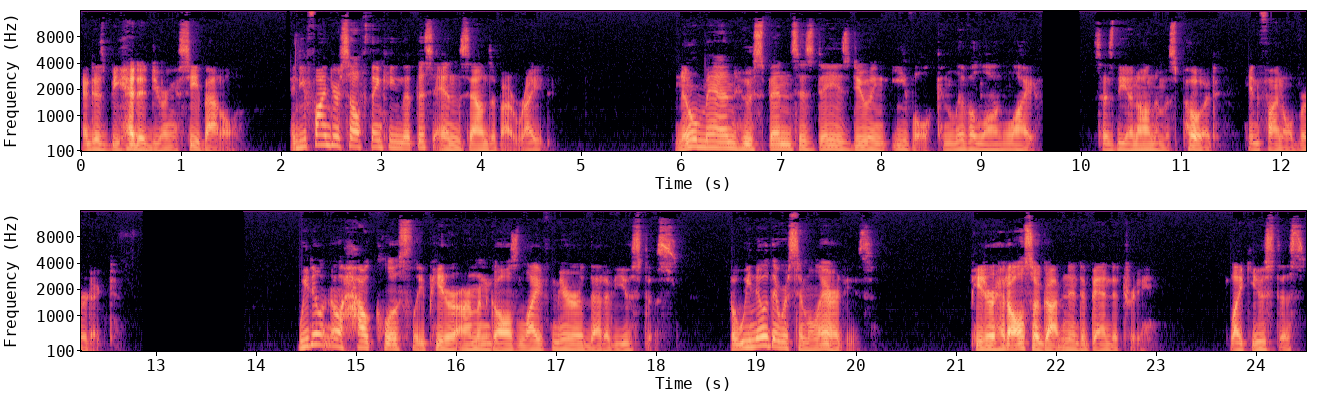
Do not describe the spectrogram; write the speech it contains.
and is beheaded during a sea battle, and you find yourself thinking that this end sounds about right. No man who spends his days doing evil can live a long life, says the anonymous poet in Final Verdict. We don't know how closely Peter Armengol's life mirrored that of Eustace, but we know there were similarities. Peter had also gotten into banditry. Like Eustace,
